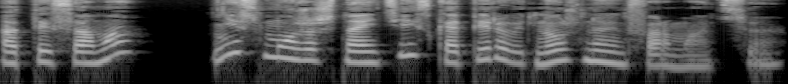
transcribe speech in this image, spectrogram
А ты сама не сможешь найти и скопировать нужную информацию.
